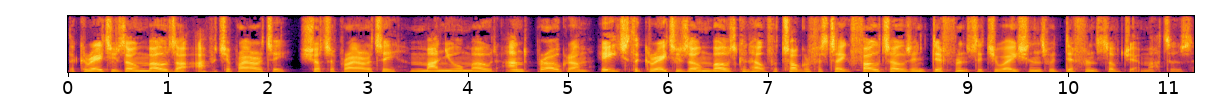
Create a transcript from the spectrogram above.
The creative zone modes are aperture priority, shutter priority, manual mode, and program. Each of the creative zone modes can help photographers take photos in different situations with different subject matters.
